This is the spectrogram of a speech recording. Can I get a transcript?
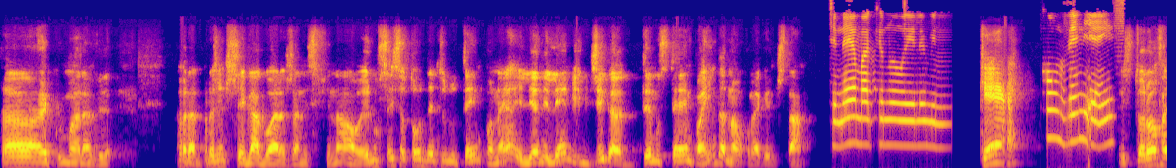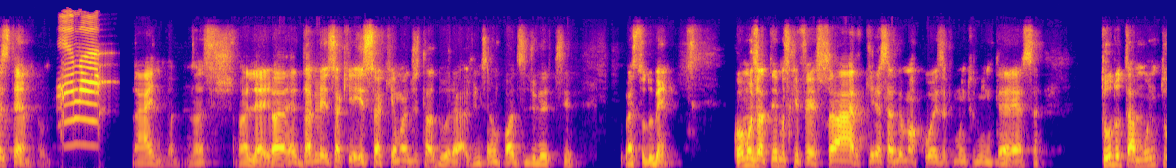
Ai, que maravilha para a gente chegar agora já nesse final, eu não sei se eu estou dentro do tempo, né? Eliane Leme, me diga, temos tempo ainda não? Como é que a gente está? Quer? Estourou faz tempo. Ai, nossa, olha aí, olha, tá isso, aqui, isso aqui é uma ditadura. A gente não pode se divertir. Mas tudo bem. Como já temos que fechar, queria saber uma coisa que muito me interessa. Tudo está muito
